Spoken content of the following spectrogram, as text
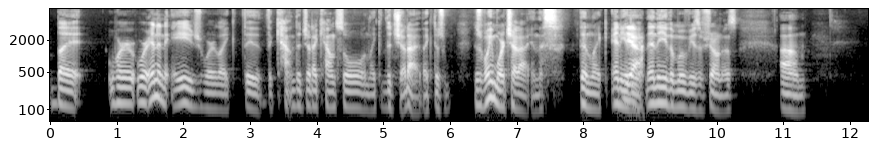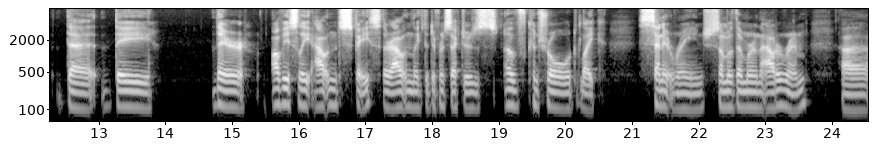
but we're we're in an age where like the the count the Jedi Council and like the Jedi like there's there's way more Jedi in this than like any of Yeah. the any of the movies have shown us. Um, that they they're obviously out in space. They're out in like the different sectors of controlled like Senate range. Some of them are in the outer rim, uh,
